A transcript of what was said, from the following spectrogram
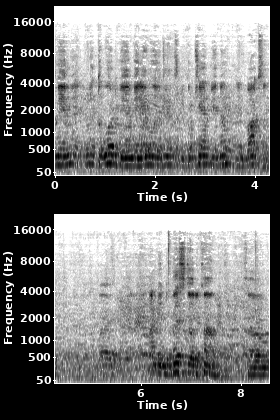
I mean, the world to me. I mean, everyone's dreams to become champion, no, in boxing. But I mean, the best still to come. So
